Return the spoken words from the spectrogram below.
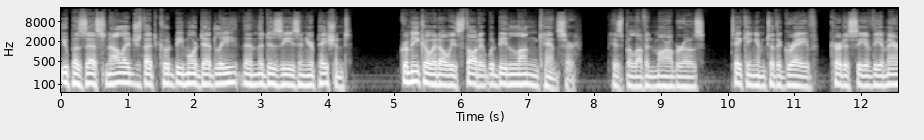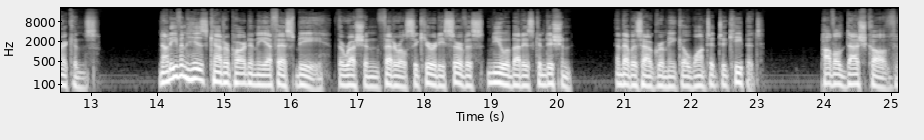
you possess knowledge that could be more deadly than the disease in your patient. Gromyko had always thought it would be lung cancer, his beloved Marlboros, taking him to the grave, courtesy of the Americans. Not even his counterpart in the FSB, the Russian Federal Security Service, knew about his condition, and that was how Gromyko wanted to keep it. Pavel Dashkov,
